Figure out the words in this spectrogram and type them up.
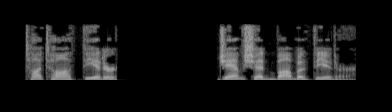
Tata Theatre Jamshed Bhabha Theatre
